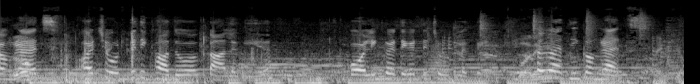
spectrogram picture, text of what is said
कॉन्ग्रेट्स और चोट भी दिखा दो अब कहाँ लगी है। बॉलिंग करते करते चोट लग गई। कोई में- बात नहीं कॉन्ग्रेट्स थैंक यू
